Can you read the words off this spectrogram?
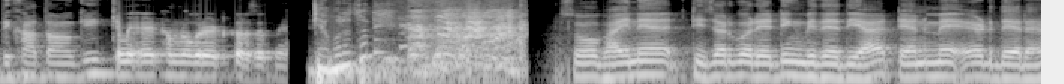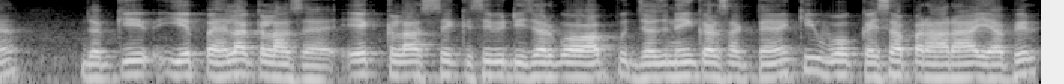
दिखाता हूँ कि क्या एट हम लोग रेट कर सकते हैं। क्या बोला तूने? सो so, भाई ने टीचर को रेटिंग भी दे दिया है टेन में एट दे रहे हैं जबकि ये पहला क्लास है। एक क्लास से किसी भी टीचर को आप जज नहीं कर सकते हैं कि वो कैसा पढ़ा रहा है या फिर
